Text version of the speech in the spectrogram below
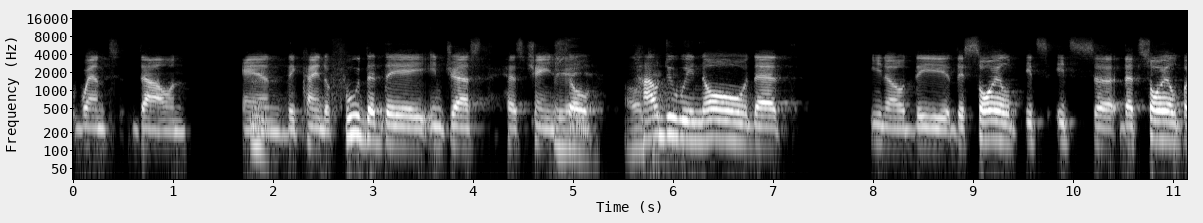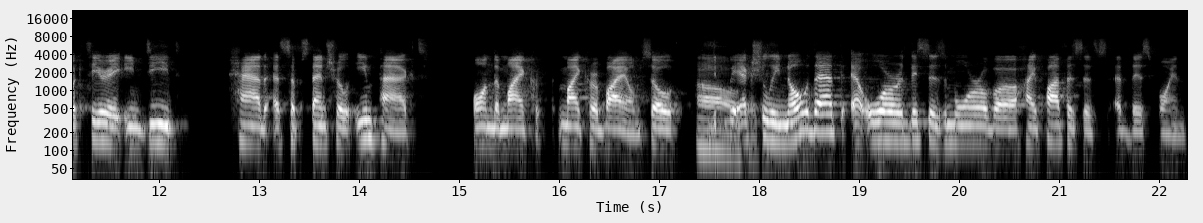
went down hmm. and mm. the kind of food that they ingest has changed so okay. how do we know that you know the the soil it's it's uh, that soil bacteria indeed had a substantial impact on the micro, microbiome. So oh, do we okay. actually know that, uh, or this is more of a hypothesis at this point,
